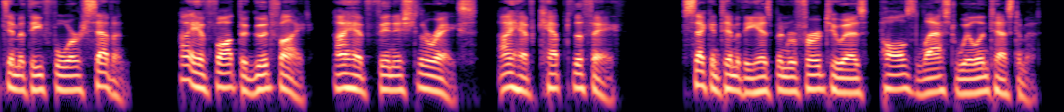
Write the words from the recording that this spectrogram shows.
Timothy 4 7. I have fought the good fight. I have finished the race. I have kept the faith. 2 Timothy has been referred to as Paul's last will and testament.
